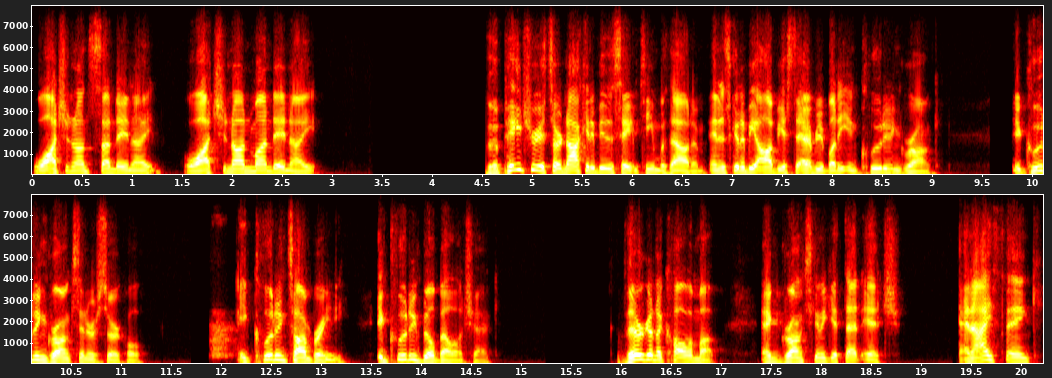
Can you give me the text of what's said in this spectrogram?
watching on Sunday night, watching on Monday night. The Patriots are not going to be the same team without him. And it's going to be obvious to everybody, including Gronk, including Gronk's inner circle, including Tom Brady, including Bill Belichick. They're going to call him up, and Gronk's going to get that itch. And I think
